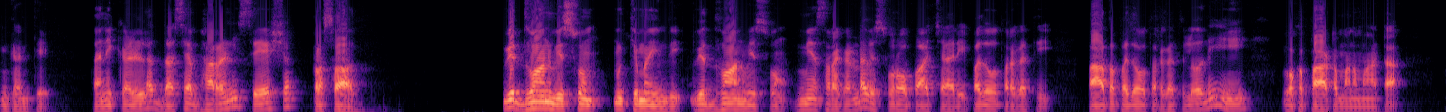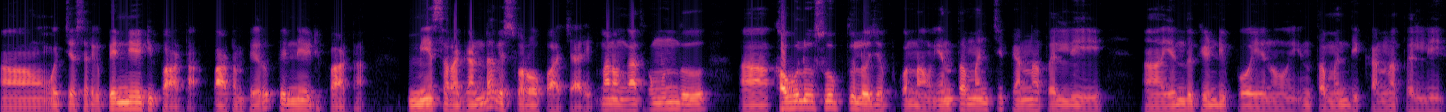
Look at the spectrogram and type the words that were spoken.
ఇంకంతే. తనికెళ్ళ దశభరణి శేష ప్రసాద్ విద్వాన్ విశ్వం ముఖ్యమైంది. విద్వాన్ విశ్వం. మీసరగండ విశ్వరూపాచారి పదవ తరగతి పాత పదవ తరగతిలోని ఒక పాఠం అన్నమాట. వచ్చేసరికి పెన్నేటి పాట. పాఠం పేరు పెన్నేటి పాట. మీసరగండ విశ్వరూపాచారి. మనం గతకుముందు కవులు సూక్తుల్లో చెప్పుకున్నాం. ఎంత మంచి పెన్న తల్లి ఎందుకు ఎండిపోయాను ఇంతమంది కన్న తల్లి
